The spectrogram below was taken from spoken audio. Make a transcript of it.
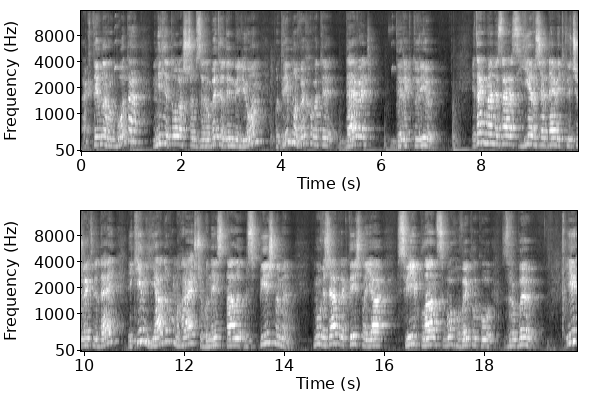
Активна робота. Мені для того, щоб заробити 1 мільйон, потрібно виховати 9 директорів. І так в мене зараз є вже 9 ключових людей, яким я допомагаю, щоб вони стали успішними. Тому вже практично я свій план свого виклику зробив. І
